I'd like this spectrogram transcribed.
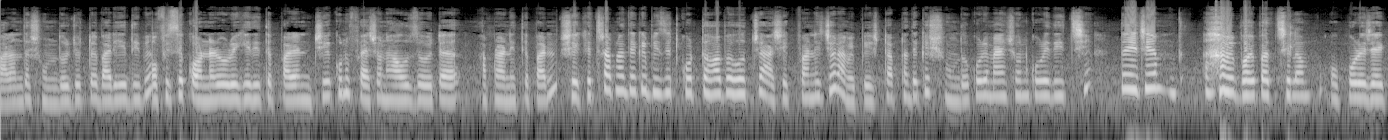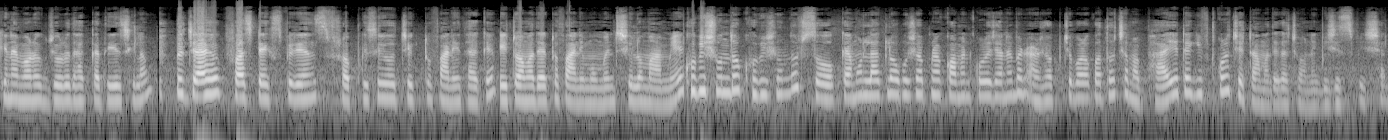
বারান্দা সৌন্দর্যটা বাড়িয়ে দিবে। অফিসে কর্নারেও রেখে দিতে পারেন, যে কোনো ফ্যাশন হাউসে ওইটা আপনারা নিতে পারেন। সেক্ষেত্রে আপনাদেরকে ভিজিট করতে হবে হচ্ছে আশিক ফার্নিচার আমি পেজটা আপনাদেরকে সুন্দর করে মেনশন করে দিচ্ছি। তো এই যে, আমি ভয় পাচ্ছিলাম, ওপরে যায় কিনা আমি অনেক জোরে ধাক্কা দিয়েছিলাম। তো যাই হোক ফার্স্ট এক্সপিরিয়েন্স সবকিছুই হচ্ছে একটু ফানি থাকে। এটা আমাদের একটা ফানি মোমেন্ট ছিল মামের। খুবই সুন্দর খুবই সুন্দর। সো কেমন লাগল অবশ্যই আপনারা কমেন্ট করে জানাবেন। আর সবচেয়ে বড় কথা হচ্ছে, আমার ভাই এটা গিফট করেছে, এটা আমাদের কাছে অনেক বেশি স্পেশাল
